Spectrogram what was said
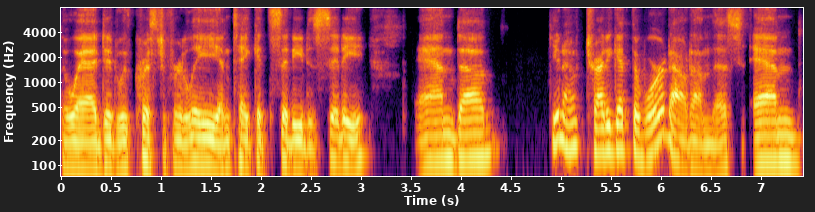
the way i did with christopher lee and take it city to city. And uh, you know, try to get the word out on this. And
